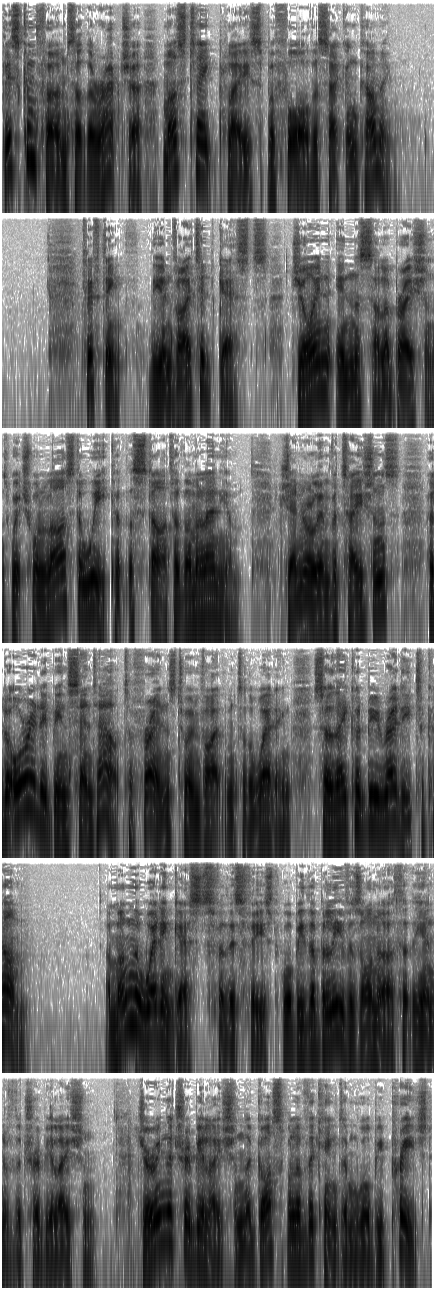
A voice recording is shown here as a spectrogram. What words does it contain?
This confirms that the rapture must take place before the second coming. Fifteenth, the invited guests join in the celebrations, which will last a week at the start of the millennium. General invitations had already been sent out to friends to invite them to the wedding so they could be ready to come. Among the wedding guests for this feast will be the believers on earth at the end of the tribulation. During the tribulation, the gospel of the kingdom will be preached,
